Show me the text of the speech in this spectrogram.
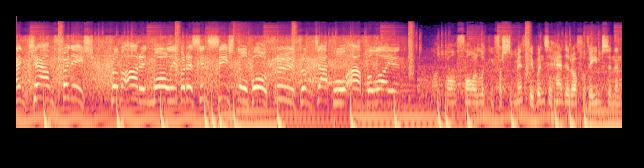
and calm finish from Aaron Morley, but a sensational ball through from Dapple Dapo Afolayan. One ball forward looking for Smith. He wins the header off of Aimson and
